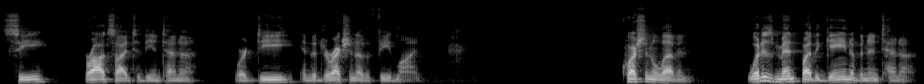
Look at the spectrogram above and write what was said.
C. Broadside to the antenna. Or D. In the direction of the feed line. Question 11. What is meant by the gain of an antenna?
